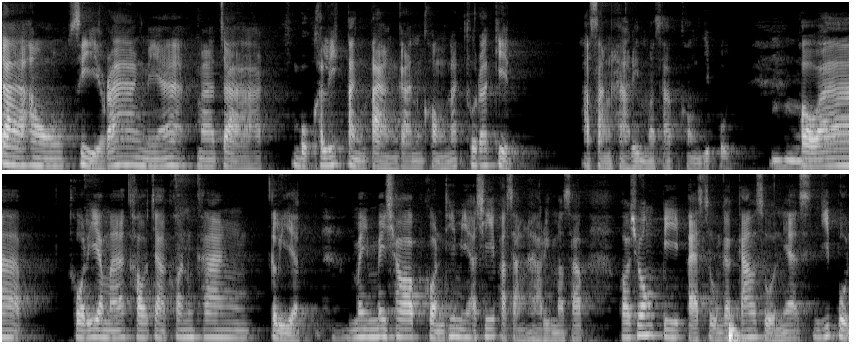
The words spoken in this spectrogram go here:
จะเอาสี่ร่างเนี้ยมาจากบุคลิกต่างๆ กันของนักธุรกิจอสังหาริมทรัพย์ของญี่ปุ่น เพราะว่าโทริยามะเขาจะค่อนข้างเกลียดไม่ไม่ชอบคนที่มีอาชีพอสังหาริมทรัพย์เพราะช่วงปี 80 กับ 90 เนี่ยญี่ปุ่น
